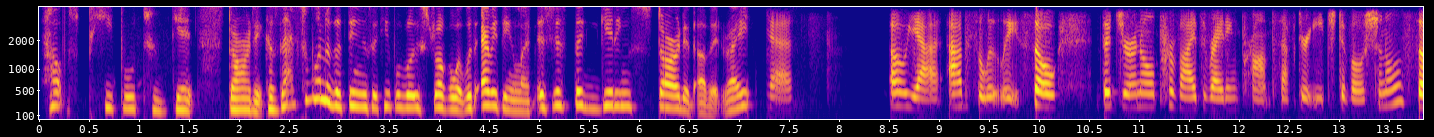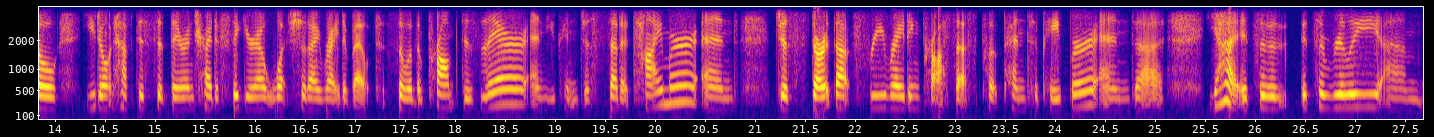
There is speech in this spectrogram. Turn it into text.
helps people to get started because that's one of the things that people really struggle with with everything in life. It's just the getting started of it, right? Yes. Oh, yeah, absolutely. So the journal provides writing prompts after each devotional, so you don't have to sit there and try to figure out what should I write about. So the prompt is there, and you can just set a timer and just start that free writing process. Put pen to paper, and uh, yeah, it's a it's a really um,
